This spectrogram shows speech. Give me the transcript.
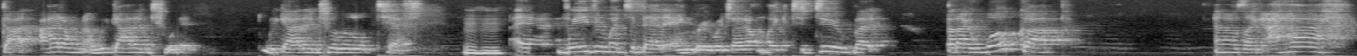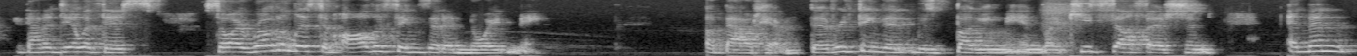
got, I don't know, we got into it. We got into a little tiff. Mm-hmm. And we even went to bed angry, which I don't like to do. But, but I woke up and I was like, ah, I got to deal with this. So I wrote a list of all the things that annoyed me about him, everything that was bugging me, and like he's selfish, and and then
